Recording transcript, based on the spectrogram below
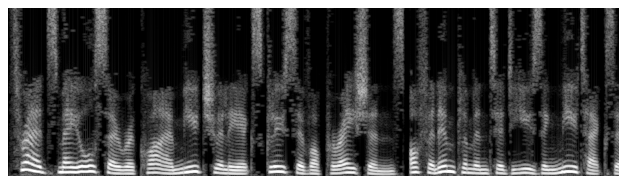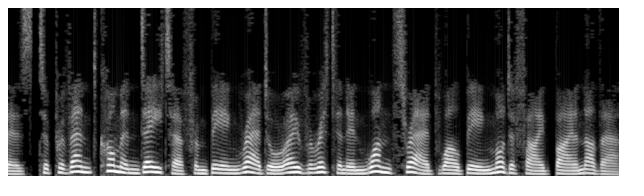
Threads may also require mutually exclusive operations often implemented using mutexes to prevent common data from being read or overwritten in one thread while being modified by another.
